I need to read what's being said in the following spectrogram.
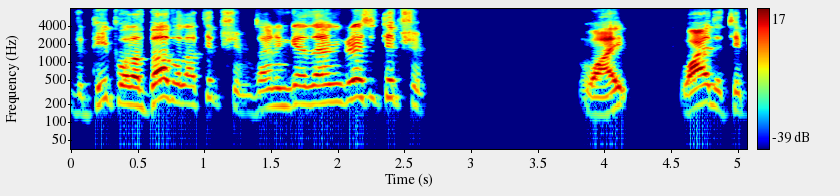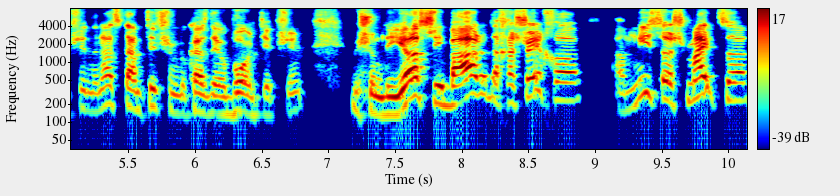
the people of Babel are tipshim, they're aggressive tipshim. Why? Why the tipshim? They're not stam tipshim because they were born tipshim. Mishum the the chashecha amnisa shmaitza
